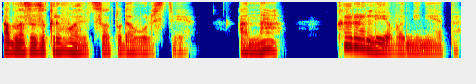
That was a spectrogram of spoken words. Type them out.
а глаза закрываются от удовольствия. Она — королева минета.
